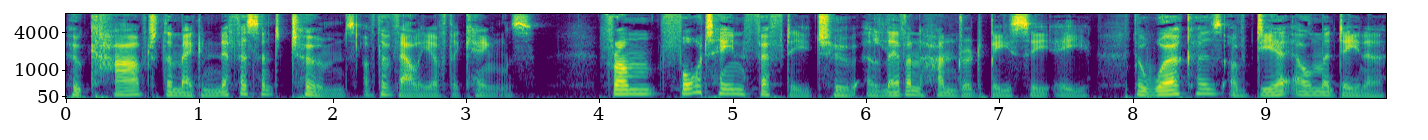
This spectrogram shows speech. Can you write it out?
who carved the magnificent tombs of the Valley of the Kings. From 1450 to 1100 BCE, the workers of Deir el Medina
